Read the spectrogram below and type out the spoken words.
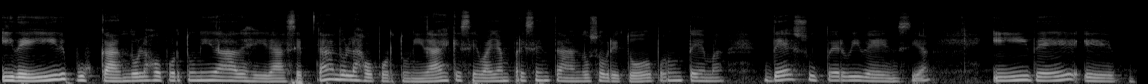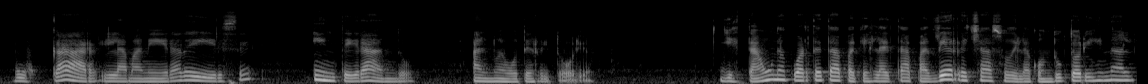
y de ir buscando las oportunidades, e ir aceptando las oportunidades que se vayan presentando, sobre todo por un tema de supervivencia y de eh, buscar la manera de irse integrando al nuevo territorio. Y está una cuarta etapa, que es la etapa de rechazo de la conducta original,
